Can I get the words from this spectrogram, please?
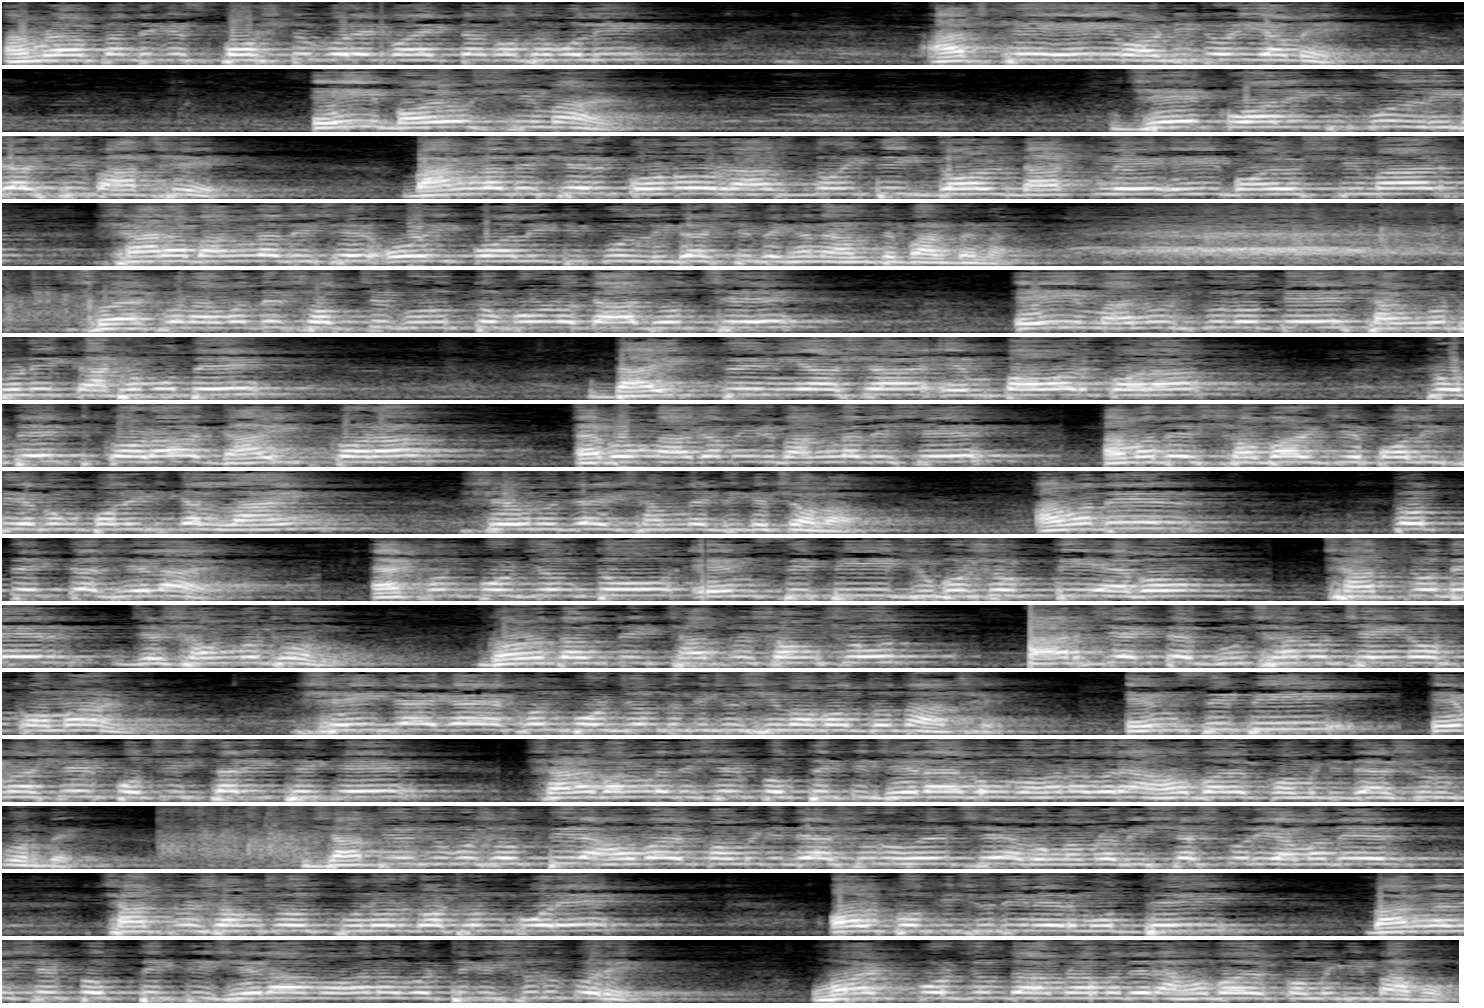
আমরা আপনাদেরকে স্পষ্ট করে কয়েকটা কথা বলি। আজকে এই অডিটোরিয়ামে এই বয়স সীমার যে কোয়ালিটিফুল লিডারশিপ আছে, বাংলাদেশের কোন রাজনৈতিক দল ডাকলে এই বয়স সীমার সারা বাংলাদেশের ওই কোয়ালিটিফুল লিডারশিপ এখানে আনতে পারবে না। সো এখন আমাদের সবচেয়ে গুরুত্বপূর্ণ কাজ হচ্ছে এই মানুষগুলোকে সাংগঠনিক কাঠামোতে দায়িত্বে নিয়ে আসা এম্পাওয়ার করা প্রোটেক্ট করা গাইড করা এবং আগামীর বাংলাদেশে আমাদের সবার যে পলিসি এবং পলিটিক্যাল লাইন সে অনুযায়ী সামনের দিকে চলা। আমাদের প্রত্যেকটা জেলায় এখন পর্যন্ত এনসিপি, যুবশক্তি এবং ছাত্রদের যে সংগঠন, গণতান্ত্রিক ছাত্র সংসদ, তার যে একটা গুছানো চেইন অফ কমান্ড সেই জায়গায় এখন পর্যন্ত কিছু সীমাবদ্ধতা আছে। এনসিপি এ মাসের পঁচিশ তারিখ থেকে সারা বাংলাদেশের প্রত্যেকটি জেলা এবং মহানগরে আহ্বায়ক কমিটি দেওয়া শুরু করবে। জাতীয় যুব শক্তির আহ্বায়ক কমিটি দেওয়া শুরু হয়েছে এবং আমরা বিশ্বাস করি আমাদের ছাত্র সংসদ পুনর্গঠন করে অল্প কিছুদিনের মধ্যেই বাংলাদেশের প্রত্যেকটি জেলা মহানগর থেকে শুরু করে ওয়ার্ড পর্যন্ত আমরা আমাদের আহ্বায়ক কমিটি পাবো।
